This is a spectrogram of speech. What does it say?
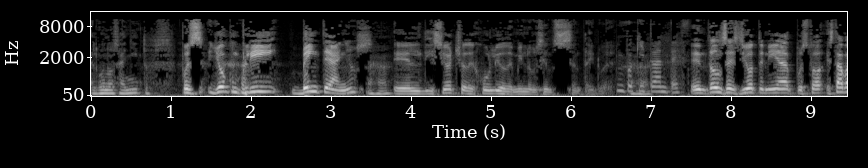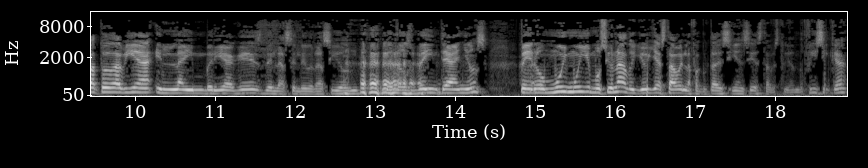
algunos añitos. Pues yo cumplí 20 años el 18 de julio de 1969. Un poquito antes. Entonces yo tenía, pues estaba todavía en la embriaguez de la celebración de los 20 años, pero muy, muy emocionado. Yo ya estaba en la Facultad de Ciencias, estaba estudiando física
